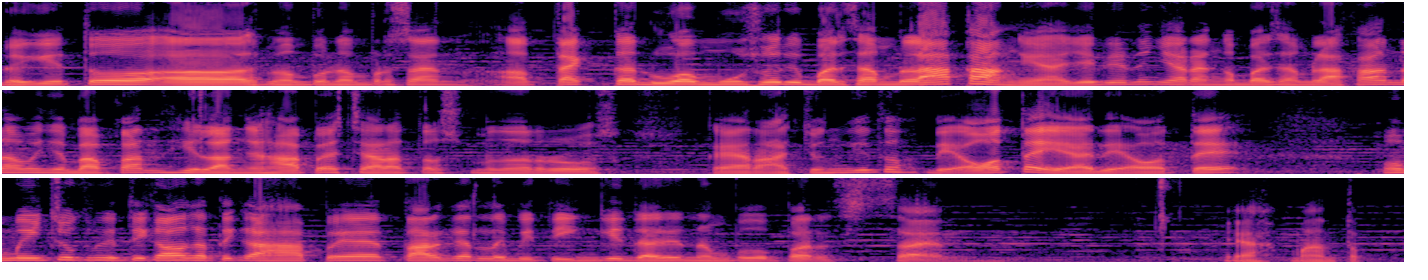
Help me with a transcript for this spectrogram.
Udah gitu, uh, 96% attack kedua musuh di barisan belakang ya. Jadi ini nyerang ke barisan belakang dan menyebabkan hilangnya HP secara terus-menerus. Kayak racun gitu. DOT ya, DOT Memicu kritikal ketika HP target lebih tinggi dari 60%. Ya, mantep.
